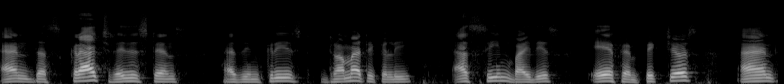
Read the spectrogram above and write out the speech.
and the scratch resistance has increased dramatically as seen by this AFM pictures and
